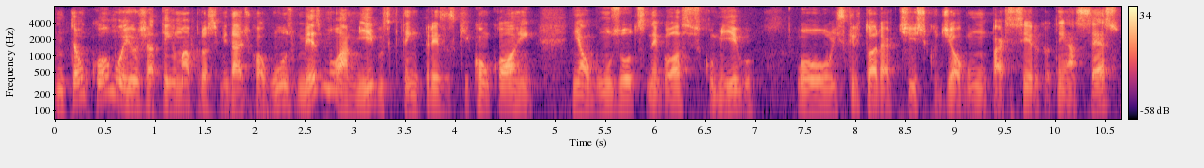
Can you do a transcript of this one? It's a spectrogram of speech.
Então, como eu já tenho uma proximidade com alguns, mesmo amigos que têm empresas que concorrem em alguns outros negócios comigo, ou escritório artístico de algum parceiro que eu tenho acesso,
